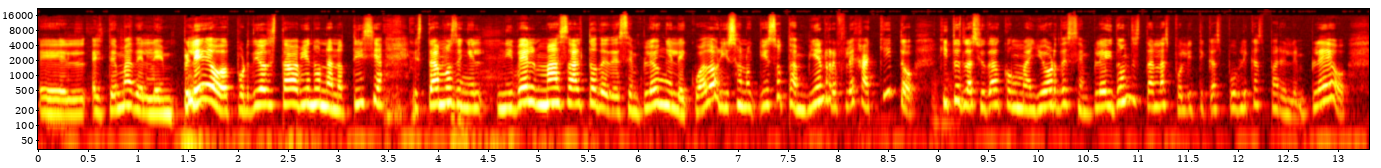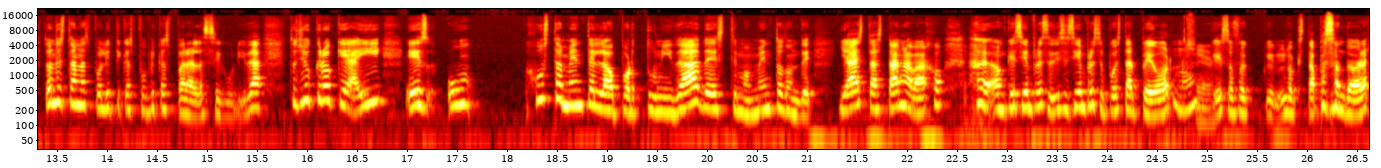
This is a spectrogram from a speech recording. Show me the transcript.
el, el tema del empleo. Por Dios, estaba viendo una noticia, estamos en el nivel más alto de desempleo en el Ecuador y eso, no, y eso también refleja Quito. Quito es la ciudad con mayor desempleo. ¿Y dónde están las políticas públicas para el empleo? ¿Dónde están las políticas públicas para la seguridad? Entonces yo creo que ahí es un justamente la oportunidad de este momento donde ya estás tan abajo, aunque siempre se dice, siempre se puede estar peor, ¿no? Que eso fue lo que está pasando ahora.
